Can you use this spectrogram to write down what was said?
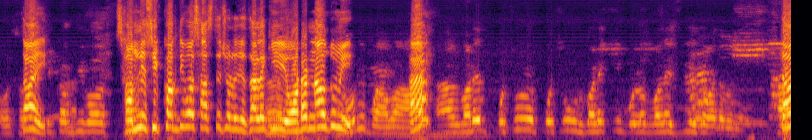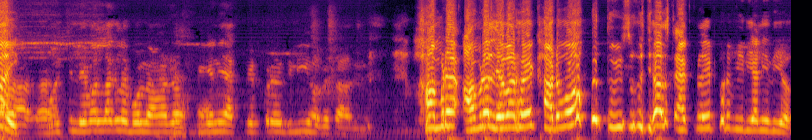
ও সব- তাই? শিক্ষক দিবস। সামনে শিক্ষক দিবস আসতে চলেছে। তাহলে কি অর্ডার নাও তুমি? হ্যাঁ? আর মানে প্রচুর প্রচুর মানে কি বলো মানে দিয়ে জমাতে বলে। তাই? হ্যাঁ, হ্যাঁ, বলছি লেবার লাগলে বলল আমরা জাস্ট বিরিয়ানি এক প্লেট করে দিলেই হবে সারাদিন। আমরা আমরা লেবার হয়ে খাটবো। তুমি শুধু জাস্ট এক প্লেট করে বিরিয়ানি দিও।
